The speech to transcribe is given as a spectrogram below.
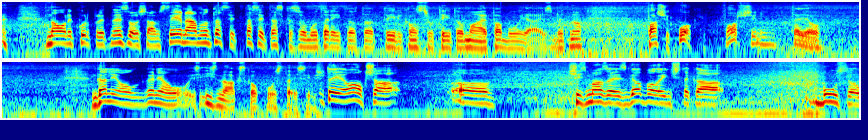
Nav nekur pret nesošām sienām. Nu, tas, ir, tas ir tas, kas varbūt arī to, to tīri konstruktīvi to māju pabojājis. Bet nu, paši koki, forši, nu, te jau gan jau, gan jau iznāks kaut ko uztaisīšu. Te jau augšā uh, šis mazais gabaliņš tā kā būs jau,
